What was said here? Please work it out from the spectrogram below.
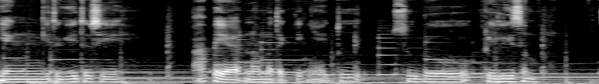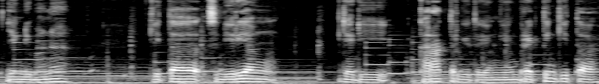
Yang gitu-gitu sih apa ya nama tekniknya itu pseudo realism yang di mana kita sendiri yang jadi karakter gitu yang yang berakting kita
